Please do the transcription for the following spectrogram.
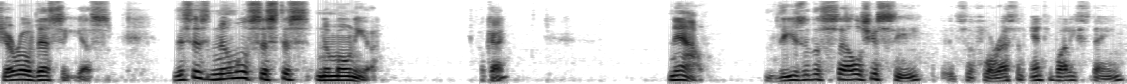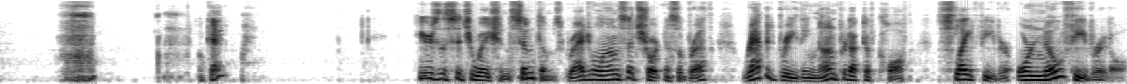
yes. This is Pneumocystis pneumonia. Okay. Now, these are the cells you see. It's a fluorescent antibody stain. Okay. Here's the situation. Symptoms, gradual onset shortness of breath, rapid breathing, non-productive cough, slight fever, or no fever at all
